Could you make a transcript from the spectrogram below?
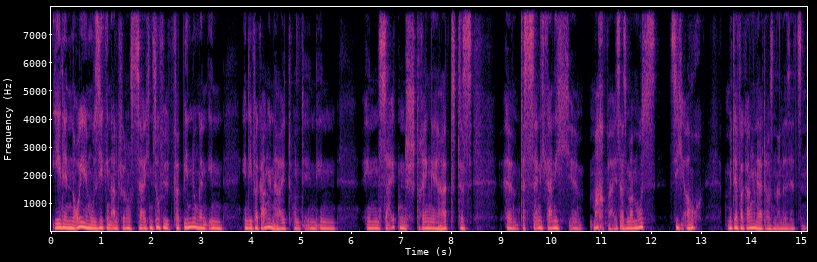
jede neue Musik in Anführungszeichen so viel Verbindungen in, in die Vergangenheit und in, in, in Seitenstränge hat, dass, äh, dass es eigentlich gar nicht äh, machbar ist. Also man muss sich auch mit der Vergangenheit auseinandersetzen.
